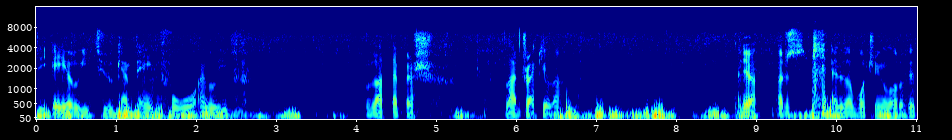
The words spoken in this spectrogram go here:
the AOE2 campaign for, I believe, Vlad Tepes, Vlad Dracula. And yeah, I just ended up watching a lot of it.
